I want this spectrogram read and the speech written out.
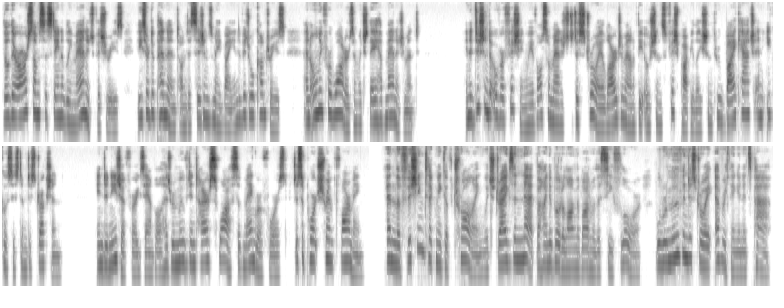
Though there are some sustainably managed fisheries, these are dependent on decisions made by individual countries and only for waters in which they have management. In addition to overfishing, we have also managed to destroy a large amount of the ocean's fish population through bycatch and ecosystem destruction. Indonesia, for example, has removed entire swaths of mangrove forest to support shrimp farming. And the fishing technique of trawling, which drags a net behind a boat along the bottom of the sea floor, will remove and destroy everything in its path.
